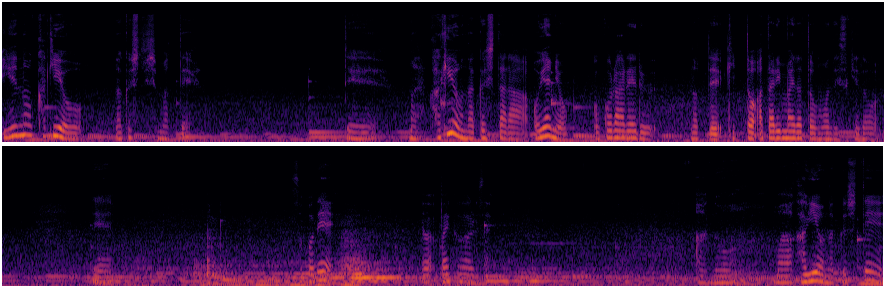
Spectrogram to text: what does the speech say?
家の鍵をなくしてしまって。で、まあ、鍵をなくしたら親に怒られるのってきっと当たり前だと思うんですけど。でそこでやばバイクがうるさい。あのまあ鍵をなくして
